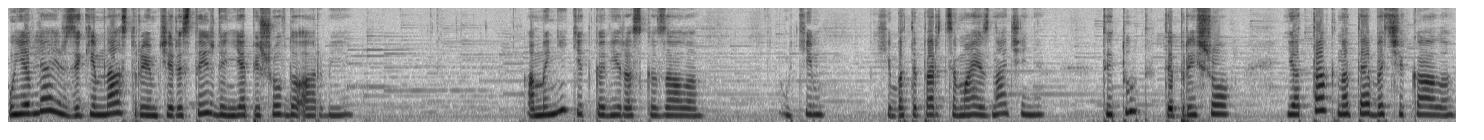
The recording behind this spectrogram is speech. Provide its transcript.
Уявляєш, з яким настроєм через тиждень я пішов до армії. А мені тітка Віра сказала: утім, хіба тепер це має значення? Ти тут, ти прийшов, я так на тебе чекала,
